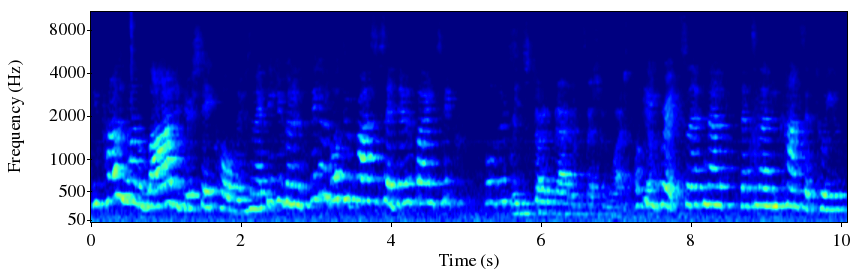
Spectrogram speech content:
you probably want a lot of your stakeholders. And I think you're going to, they're going to go through a process identifying stakeholders. We started that in session one. Okay, yeah. great. So that's not, that's not a new concept to you.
